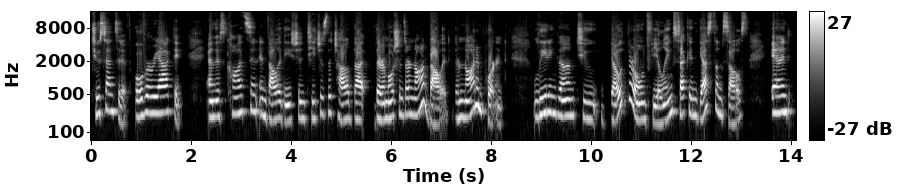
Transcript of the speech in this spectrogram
too sensitive, overreacting. And this constant invalidation teaches the child that their emotions are not valid, they're not important, leading them to doubt their own feelings, second guess themselves, and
